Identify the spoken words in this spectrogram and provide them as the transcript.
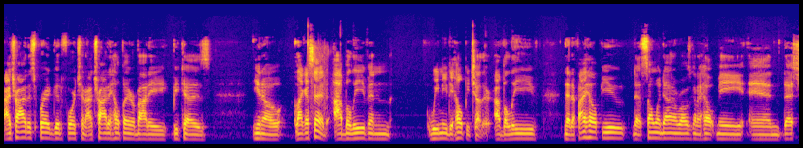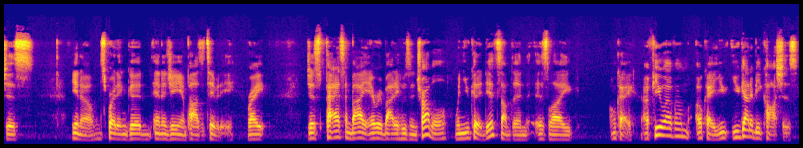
I try to spread good fortune. I try to help everybody because, you know, like I said, I believe in we need to help each other. I believe that if I help you, that someone down the road is going to help me, and that's just, you know, spreading good energy and positivity, right? Just passing by everybody who's in trouble when you could have did something is like, okay, a few of them, okay, you you got to be cautious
